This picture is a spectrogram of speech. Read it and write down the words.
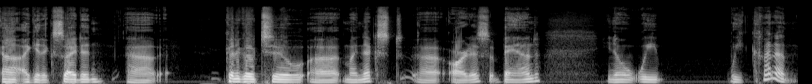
Uh, I get excited. Uh, going to go to uh, my next uh, artist, a band. You know, we we kind of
